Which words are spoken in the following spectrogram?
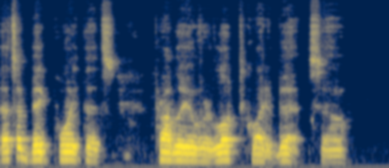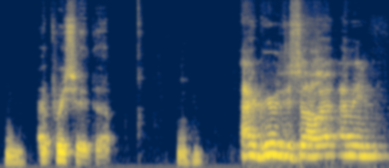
that's a big point that's probably overlooked quite a bit. So mm-hmm. I appreciate that. Mm-hmm. I agree with you, Sal. I mean,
